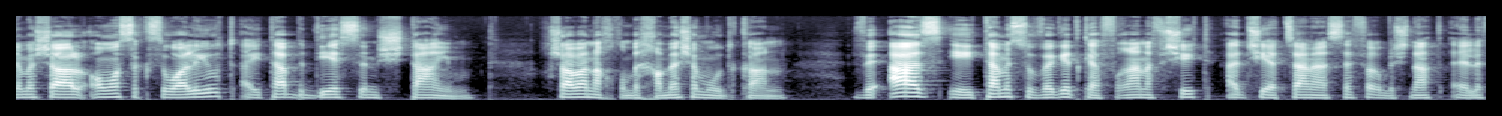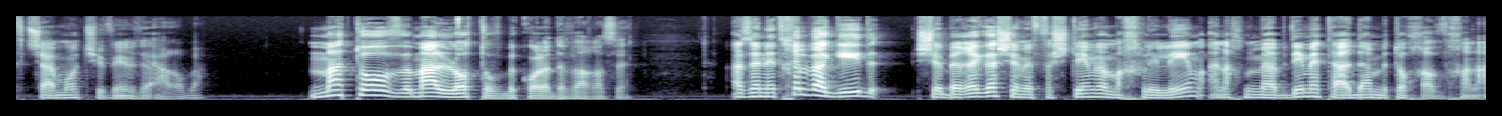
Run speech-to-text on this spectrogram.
למשל, הומוסקסואליות הייתה ב-DSM 2, עכשיו אנחנו בחמש המעודכן, ואז היא הייתה מסווגת כהפרעה נפשית עד שהיא יצאה מהספר בשנת 1974. מה טוב ומה לא טוב בכל הדבר הזה? אז אני אתחיל ואגיד שברגע שמפשטים ומכלילים, אנחנו מאבדים את האדם בתוך ההבחנה.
